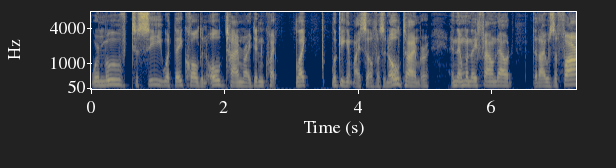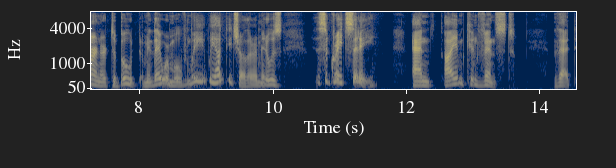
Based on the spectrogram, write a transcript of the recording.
were moved to see what they called an old timer. I didn't quite like looking at myself as an old timer. And then when they found out that I was a foreigner to boot, I mean, they were moved. We, we hugged each other. I mean, it was, it's a great city. And I am convinced that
